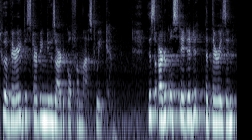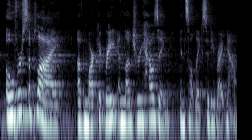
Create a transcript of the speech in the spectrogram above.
to a very disturbing news article from last week. This article stated that there is an oversupply of market rate and luxury housing in Salt Lake City right now.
